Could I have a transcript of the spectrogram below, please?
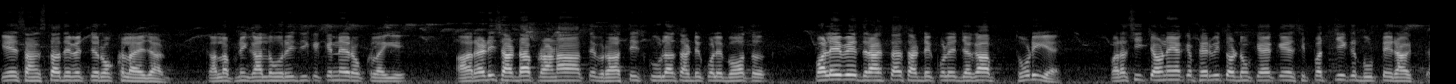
ਕਿ ਇਹ ਸੰਸਥਾ ਦੇ ਵਿੱਚ ਰੁੱਖ ਲਾਏ ਜਾਣ। ਕੱਲ ਆਪਣੀ ਗੱਲ ਹੋ ਰਹੀ ਸੀ ਕਿ ਕਿੰਨੇ ਰੁੱਖ ਲਾਈਏ। ਆਲਰੇਡੀ ਸਾਡਾ ਪੁਰਾਣਾ ਤੇ ਵਿਰਾਸਤੀ ਸਕੂਲ ਆ, ਸਾਡੇ ਕੋਲੇ ਬਹੁਤ ਪਲੇ ਵੇ ਦਰਖਤ ਆ, ਸਾਡੇ ਕੋਲੇ ਜਗ੍ਹਾ ਥੋੜੀ ਹੈ। ਪਰ ਅਸੀਂ ਚਾਹੁੰਦੇ ਹਾਂ ਕਿ ਫਿਰ ਵੀ ਤੁਹਾਨੂੰ ਕਹਿ ਕੇ ਅਸੀਂ 25 ਕੁ ਬੂਟੇ ਰੱਖ-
